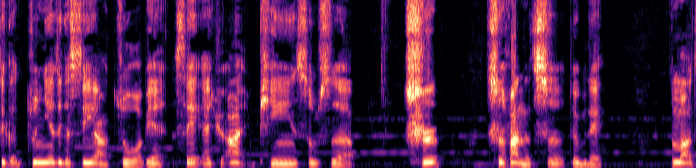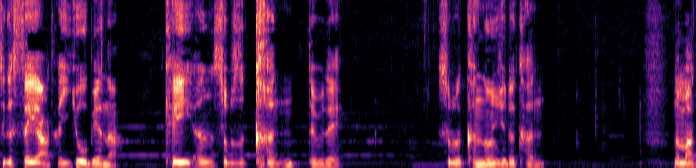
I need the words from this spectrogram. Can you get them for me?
这个中间这个 c 啊，左边 c h i 拼音是不是吃吃饭的吃，对不对？那么这个 c 啊，它右边呢 k e n 是不是啃，对不对？是不是啃东西的啃？那么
